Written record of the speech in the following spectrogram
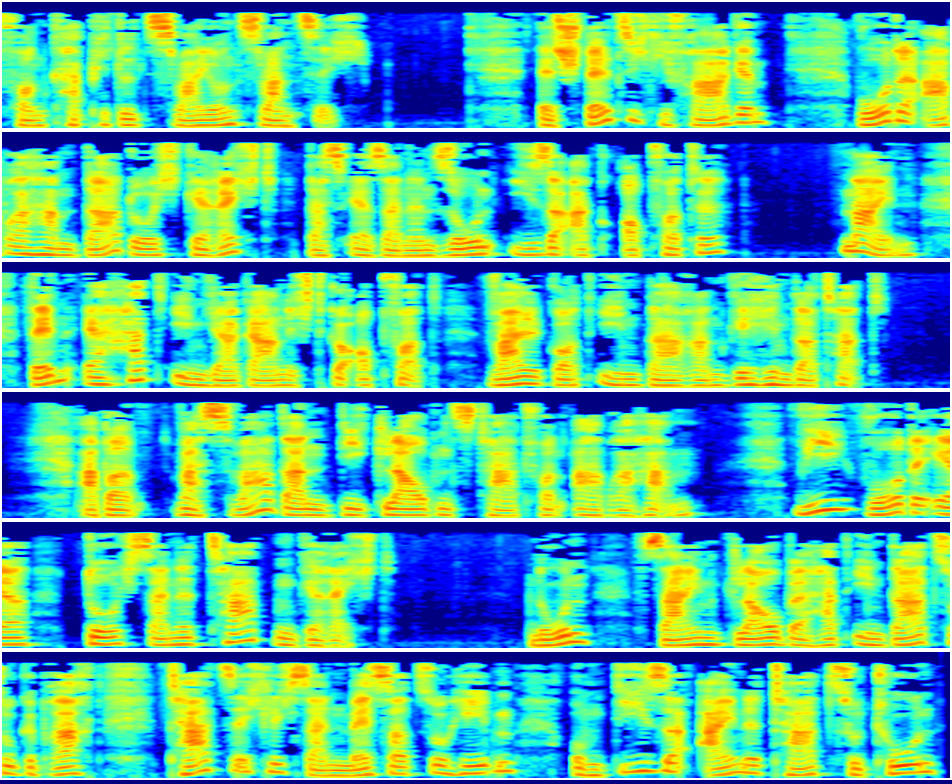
von Kapitel 22. Es stellt sich die Frage, wurde Abraham dadurch gerecht, dass er seinen Sohn Isaak opferte? Nein, denn er hat ihn ja gar nicht geopfert, weil Gott ihn daran gehindert hat. Aber was war dann die Glaubenstat von Abraham? Wie wurde er durch seine Taten gerecht? Nun, sein Glaube hat ihn dazu gebracht, tatsächlich sein Messer zu heben, um diese eine Tat zu tun,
